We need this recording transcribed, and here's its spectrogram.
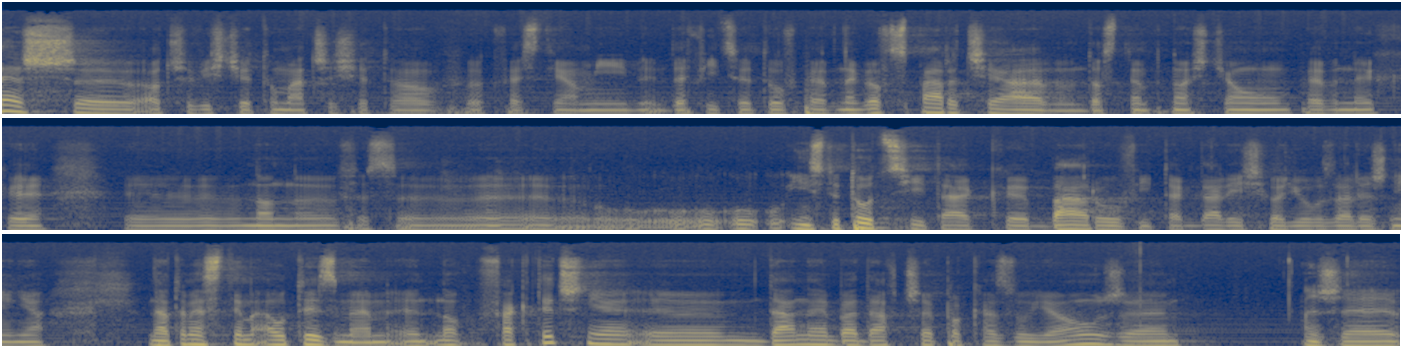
Też y, oczywiście tłumaczy się to kwestiami deficytów pewnego wsparcia, dostępnością pewnych y, y, no, instytucji, tak, barów i tak dalej, jeśli chodzi o uzależnienia. Natomiast z tym autyzmem, no, faktycznie dane badawcze pokazują, że że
